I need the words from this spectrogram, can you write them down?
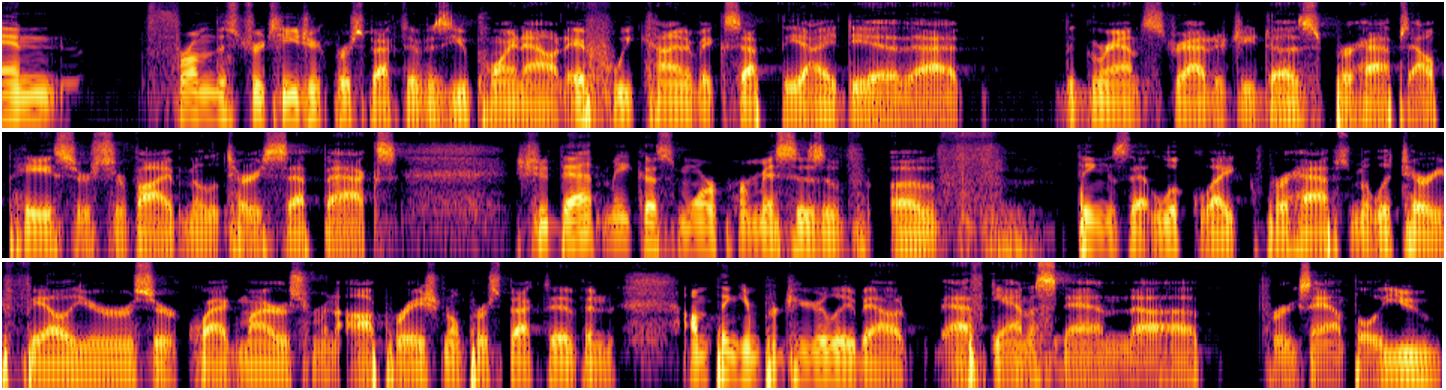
And from the strategic perspective, as you point out, if we kind of accept the idea that the grand strategy does perhaps outpace or survive military setbacks, should that make us more permissive of, of things that look like perhaps military failures or quagmires from an operational perspective? And I'm thinking particularly about Afghanistan. Uh, for example, you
